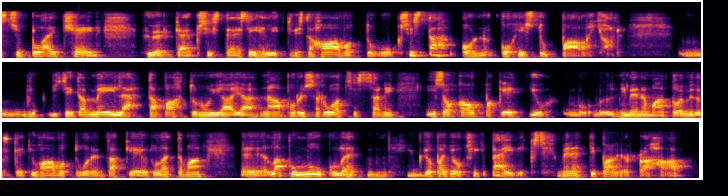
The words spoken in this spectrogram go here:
supply chain hyökkäyksistä ja siihen liittyvistä haavoittuvuuksista on kohistu paljon. Siitä on meillä tapahtunut ja, ja naapurissa Ruotsissa niin iso kauppaketju nimenomaan toimitusketju haavoittuvuuden takia joutui laittamaan eh, lapun luukulle jopa joksikin päiviksi, menetti paljon rahaa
